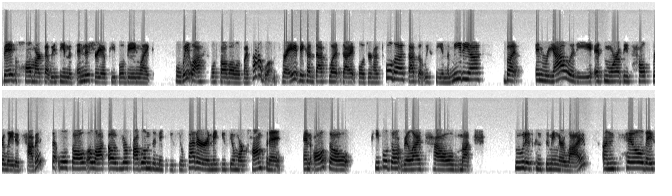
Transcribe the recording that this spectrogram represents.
big hallmark that we see in this industry of people being like, well, weight loss will solve all of my problems, right? Because that's what diet culture has told us. That's what we see in the media. But in reality, it's more of these health related habits that will solve a lot of your problems and make you feel better and make you feel more confident. And also, people don't realize how much food is consuming their lives until they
